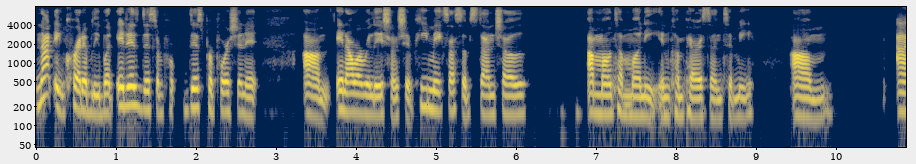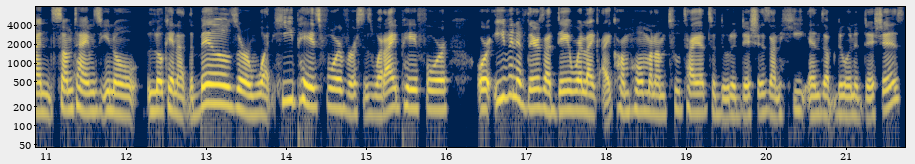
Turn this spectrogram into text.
not incredibly but it is dispro- disproportionate um in our relationship. He makes a substantial amount of money in comparison to me. Um and sometimes you know looking at the bills or what he pays for versus what i pay for or even if there's a day where like i come home and i'm too tired to do the dishes and he ends up doing the dishes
